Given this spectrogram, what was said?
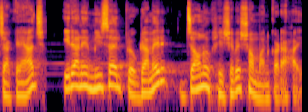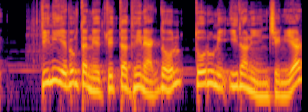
যাকে আজ ইরানের মিসাইল প্রোগ্রামের জনক হিসেবে সম্মান করা হয়। তিনি এবং তার নেতৃত্বাধীন একদল তরুণ ইরানি ইঞ্জিনিয়ার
